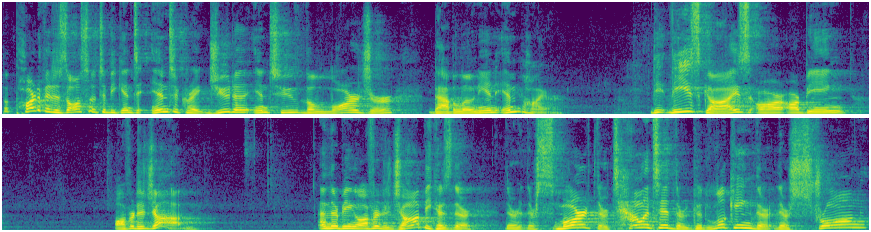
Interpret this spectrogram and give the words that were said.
but part of it is also to begin to integrate Judah into the larger Babylonian empire. These guys are, are being offered a job. And they're being offered a job because they're, they're, they're smart, they're talented, they're good looking, they're, they're strong.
